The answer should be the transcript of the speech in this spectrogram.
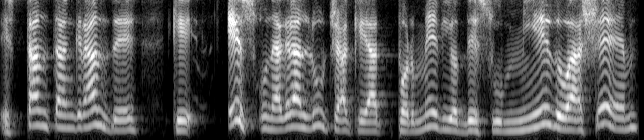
es tan, tan grande que es una gran lucha que por medio de su miedo a Hashem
